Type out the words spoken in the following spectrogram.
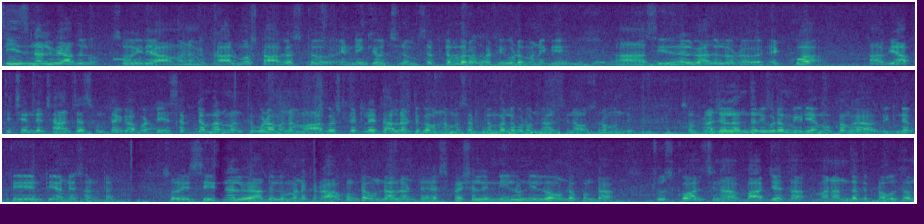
సీజనల్ వ్యాధులు. సో ఇది మనం ఇప్పుడు ఆల్మోస్ట్ ఆగస్టు ఎండింగ్కి వచ్చినాం. సెప్టెంబర్ ఒకటి కూడా మనకి సీజనల్ వ్యాధులు ఎక్కువ వ్యాప్తి చెందే ఛాన్సెస్ ఉంటాయి కాబట్టి సెప్టెంబర్ మంత్ కూడా మనం ఆగస్ట్లో ఎట్లయితే అలర్ట్గా ఉన్నామో సెప్టెంబర్లో కూడా ఉండాల్సిన అవసరం ఉంది. సో ప్రజలందరూ కూడా మీడియా ముఖంగా విజ్ఞప్తి ఏంటి అనేసి అంటే సో ఈ సీజనల్ వ్యాధులు మనకు రాకుండా ఉండాలంటే ఎస్పెషల్లీ నీళ్ళు నిల్వ ఉండకుండా చూసుకోవాల్సిన బాధ్యత మనందరిది ప్రభుత్వం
